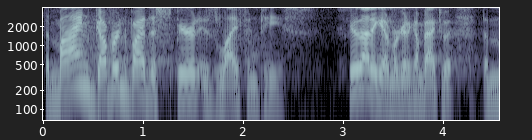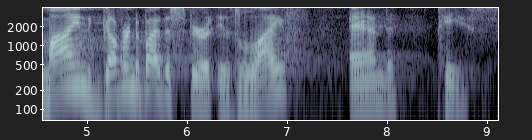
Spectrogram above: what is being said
The mind governed by the Spirit is life and peace. Hear that again, we're gonna come back to it. The mind governed by the Spirit is life and peace.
